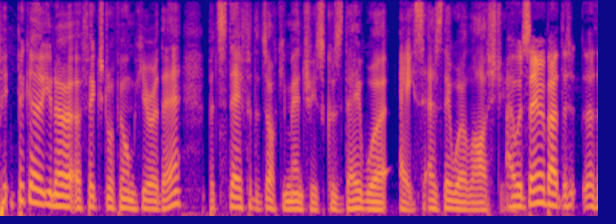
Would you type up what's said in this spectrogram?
Pick, a you know a fictional film here or there, but stay for the documentaries because they were ace as they were last year. I would say about the, the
